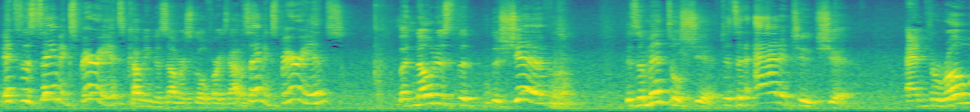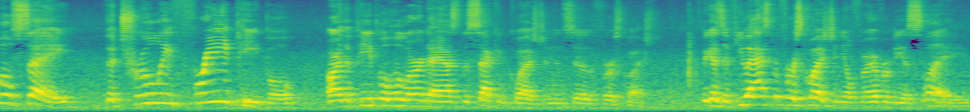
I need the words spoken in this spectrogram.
It's the same experience, coming to summer school, for example, same experience. But notice the, the shift is a mental shift. It's an attitude shift. And Thoreau will say the truly free people are the people who learn to ask the second question instead of the first question. Because if you ask the first question, you'll forever be a slave.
